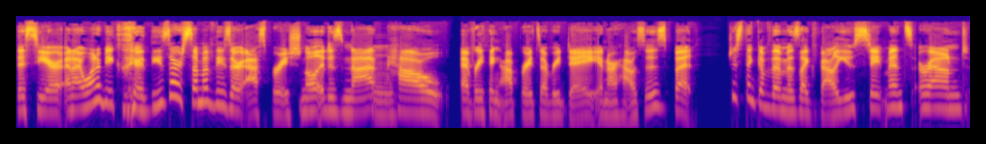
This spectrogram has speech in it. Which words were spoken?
this year. And I want to be clear: these are some of these are aspirational. It is not Mm. how everything operates every day in our houses, but just think of them as like value statements around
